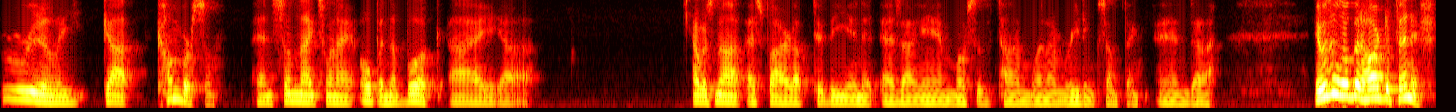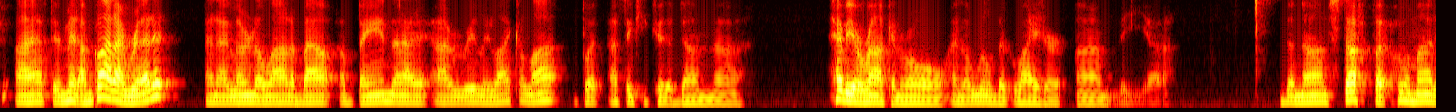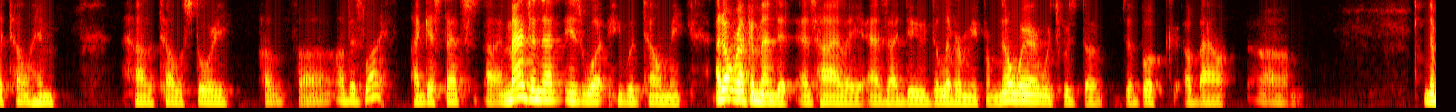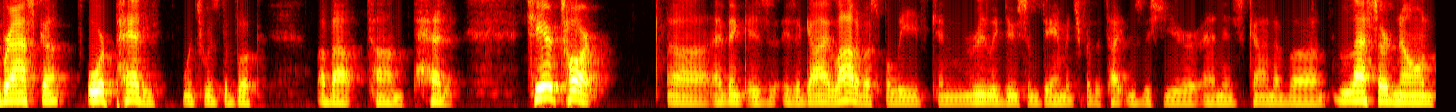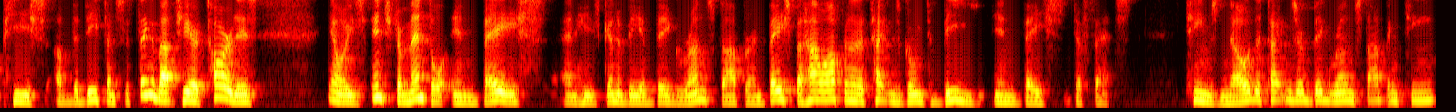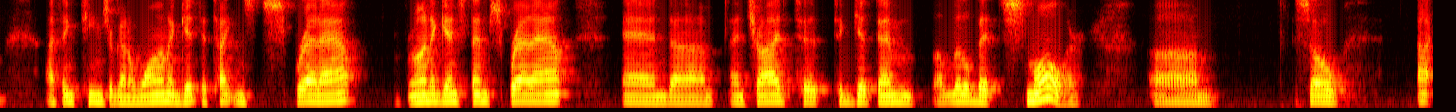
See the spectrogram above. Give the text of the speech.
really got cumbersome. And some nights when I opened the book, I uh, I was not as fired up to be in it as I am most of the time when I'm reading something. And uh, it was a little bit hard to finish. I have to admit. I'm glad I read it, and I learned a lot about a band that I, I really like a lot. But I think he could have done uh, heavier rock and roll and a little bit lighter on the uh, the non stuff. But who am I to tell him how to tell the story of uh, of his life? I guess that's uh, imagine that is what he would tell me. I don't recommend it as highly as I do "Deliver Me from Nowhere," which was the the book about um, Nebraska, or Petty, which was the book about Tom Petty. Teair Tart uh, I think is is a guy a lot of us believe can really do some damage for the Titans this year, and is kind of a lesser known piece of the defense. The thing about Teair Tart is, you know, he's instrumental in base, and he's going to be a big run stopper in base. But how often are the Titans going to be in base defense? Teams know the Titans are a big run stopping team. I think teams are going to want to get the Titans spread out, run against them spread out and um, and tried to to get them a little bit smaller. Um, so, uh,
